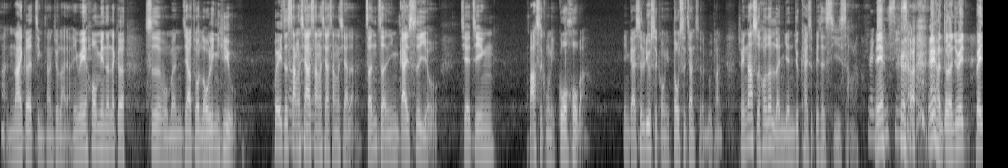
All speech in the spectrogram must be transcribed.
啊，那个紧张就来了，因为后面的那个是我们叫做 Rolling Hill，会一直上下上下上下的，整整应该是有接近八十公里过后吧。应该是六十公里都是这样子的路段，所以那时候的人员就开始变成稀少了。人员稀少，因为很多人就会被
